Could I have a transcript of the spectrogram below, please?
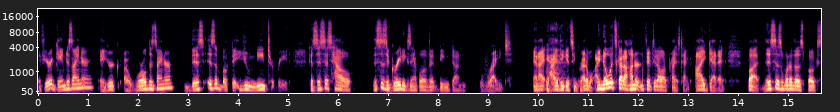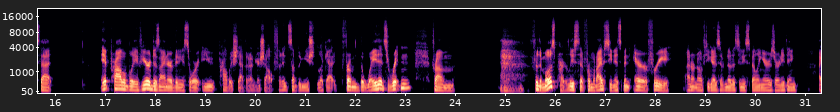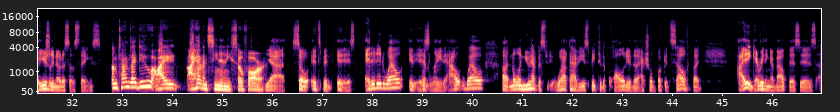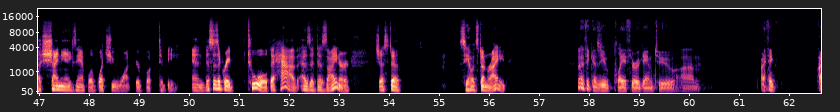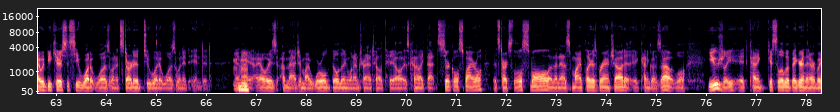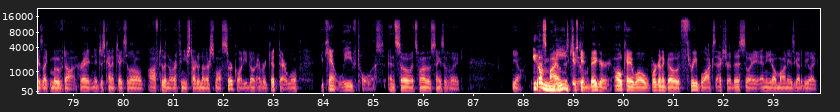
If you're a game designer, if you're a world designer, this is a book that you need to read because this is how this is a great example of it being done right. And I, Yeah. I think it's incredible. I know it's got a hundred and fifty dollar price tag. I get it, but this is one of those books that it probably, if you're a designer of any sort, you probably should have it on your shelf, and it's something you should look at from the way that's written. From, for the most part, at least that from what I've seen, it's been error free. I don't know if you guys have noticed any spelling errors or anything. I usually notice those things. Sometimes I do. I I haven't seen any so far. Yeah. So it's been it is edited well. It is laid out well. Uh, Nolan, you have to we'll have to have you speak to the quality of the actual book itself, but I think everything about this is a shining example of what you want your book to be. And this is a great tool to have as a designer just to see how it's done right. And I think as you play through a game too, um, I think I would be curious to see what it was when it started to what it was when it ended. And Mhm. I, I always imagine my world building when I'm trying to tell a tale is kind of like that circle spiral that starts a little small, and then as my players branch out, it, it kind of goes out. Well, usually it kind of gets a little bit bigger, and then everybody's like moved on, right? And it just kind of takes a little off to the north, and you start another small circle, and you don't ever get there. Well, you can't leave Ptolus, and so it's one of those things of like, you know, You don't spiral just keeps to. getting bigger. Okay, well, we're gonna go three blocks extra this way, and you know, Monte's got to be like,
